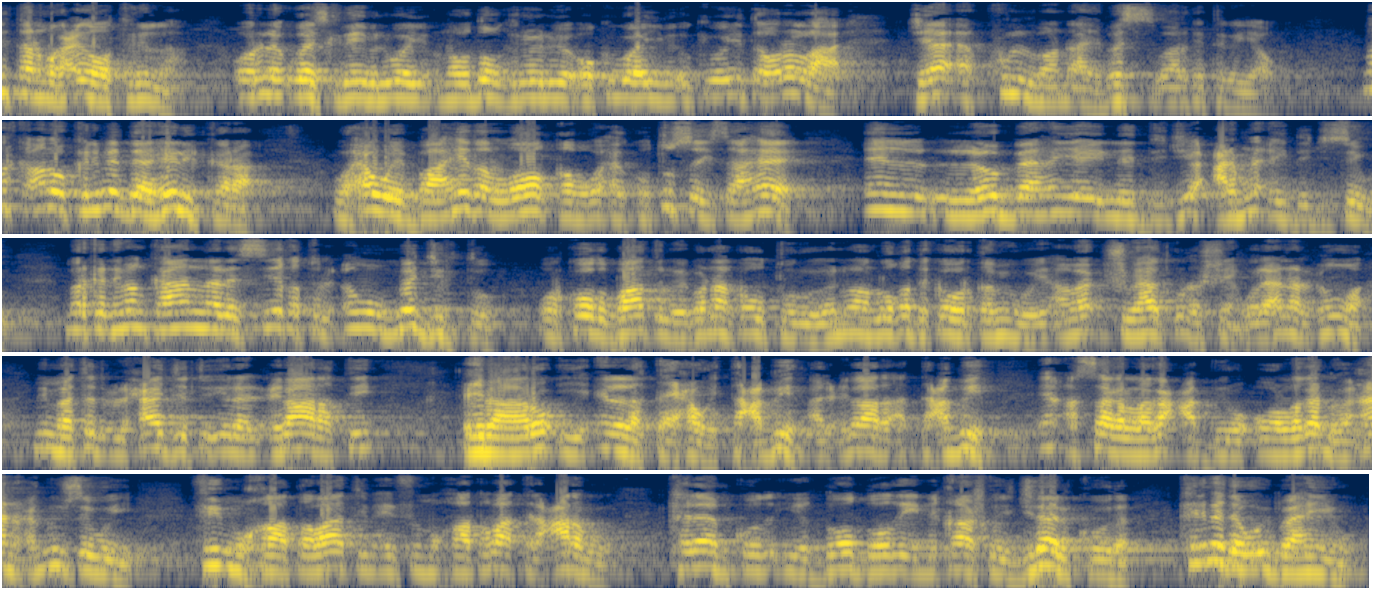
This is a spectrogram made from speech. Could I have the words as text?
Intaan magacyadooda tirin lahaa. Oran laha ugaaski reebel waayo nabadoonka reebel waayo oo ki waa yimid oo ki waa inta odhan lahaa. Jaaa kullu baan dhahay bas waan ka tegaya marka anoo kelimadaa heli kara waxa weye baahida loo qabo waxay kutusaysaa he in loo baahan yahay la dejiyo carabna ay dejisay marka nimankaana le siiqat lcumuum ma jirto warkoodu baail wey banaanka u tur wey luqada ka warqamin wey ama shubahaad ku dhasheen waliana alcumuuma mima tadcu alxaajatu ila alcibaarati cibaaro iyo in la qeexo wey tacbiir alcibaara atacbiir in asaga laga cabiro oo laga dhaho can xaguusa weye fii mukhaaabaatihim ay fii mukhaaabaati alcarab wey kalaamkooda iyo doodooda iyo niqaashkooda jidaalkooda kelimadaa u baahan yihiin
